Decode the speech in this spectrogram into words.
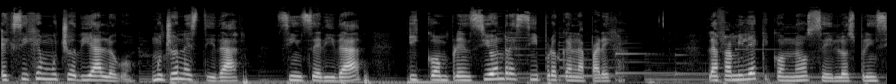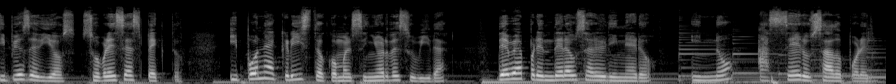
exige mucho diálogo, mucha honestidad, sinceridad y comprensión recíproca en la pareja. La familia que conoce los principios de Dios sobre ese aspecto y pone a Cristo como el Señor de su vida, debe aprender a usar el dinero y no a ser usado por él.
